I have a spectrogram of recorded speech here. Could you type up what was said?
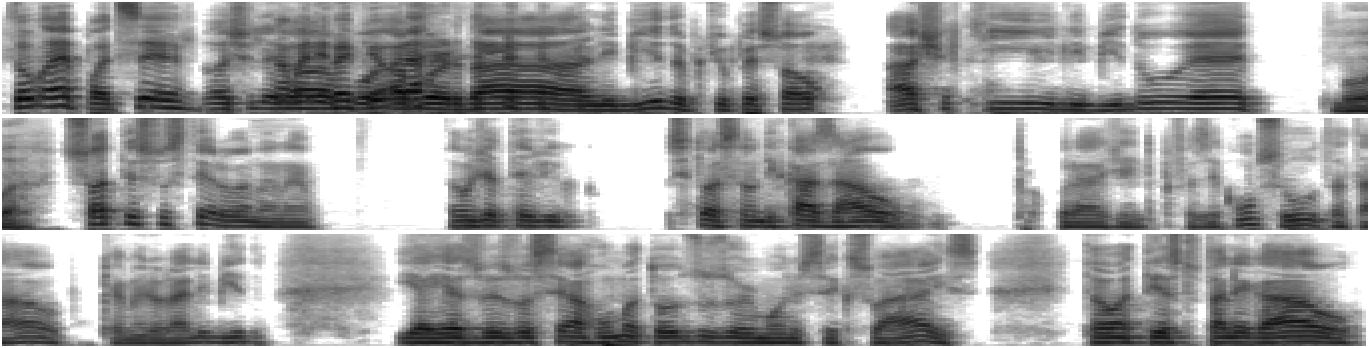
Então, é, pode ser. Eu acho Não, legal piorar. abordar libido, porque o pessoal acha que libido é Boa. só testosterona, né? Então já teve situação de casal procurar a gente para fazer consulta, tal, quer melhorar a libido. E aí às vezes você arruma todos os hormônios sexuais. Então a texto tá legal,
